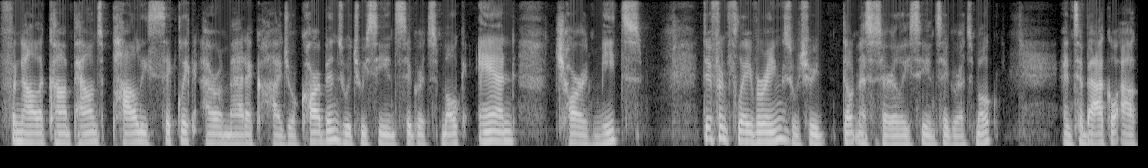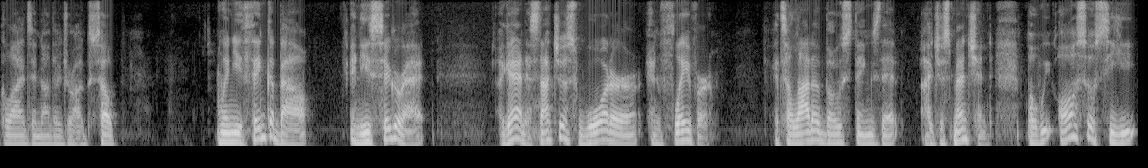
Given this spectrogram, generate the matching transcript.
Phenolic compounds, polycyclic aromatic hydrocarbons, which we see in cigarette smoke, and charred meats. Different flavorings, which we don't necessarily see in cigarette smoke, and tobacco alkaloids and other drugs. So when you think about an e cigarette, again, it's not just water and flavor, it's a lot of those things that I just mentioned. But we also see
